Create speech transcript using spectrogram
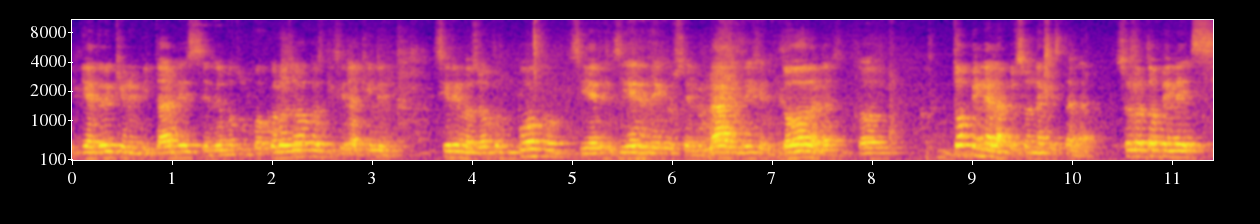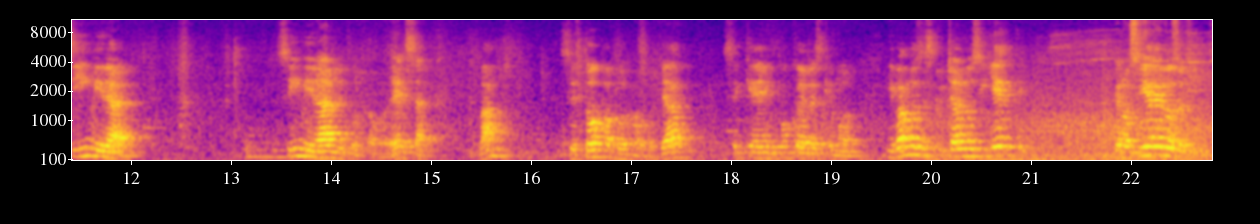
El día de hoy quiero invitarles, cerremos un poco los ojos, quisiera que le cierren los ojos un poco, cierren, cierren, dejen los celulares, dejen todas las, todo. Tópenle a la persona que está al lado, solo tópenle sin mirar, sin mirarle por favor, exacto, vamos, se topa por favor, ya, sé que hay un poco de resquemor. Y vamos a escuchar lo siguiente, pero cierren los ojos.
